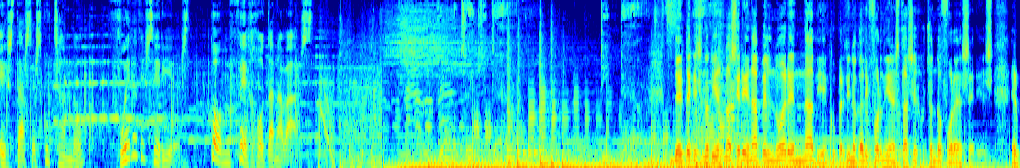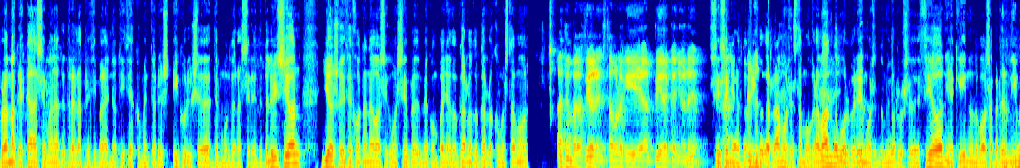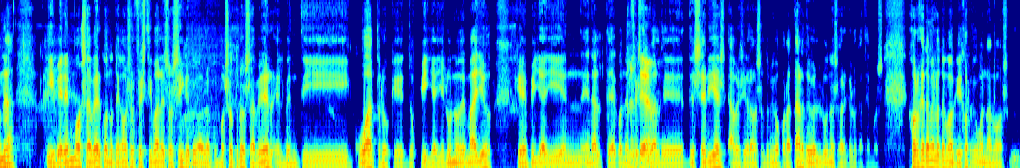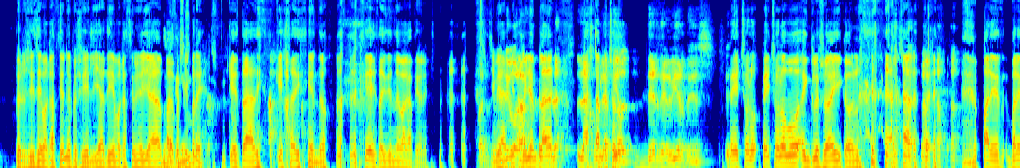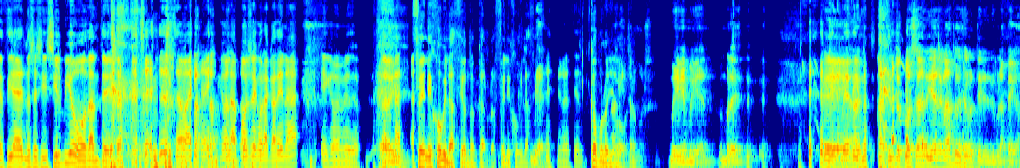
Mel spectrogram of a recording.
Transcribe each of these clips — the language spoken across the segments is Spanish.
Estás escuchando Fuera de Series con CJ Navas. Desde que si no tienes una serie en Apple no eres nadie. En Cupertino, California, estás escuchando Fuera de Series, el programa que cada semana te trae las principales noticias, comentarios y curiosidades del mundo de las series de televisión. Yo soy CJ Navas y como siempre me acompaña Don Carlos. Don Carlos, ¿cómo estamos? Hasta en vacaciones, estamos aquí al pie del cañón, ¿eh? Sí, señor. Domingo de Ramos estamos grabando, volveremos el domingo de Resurrección y aquí no nos vamos a perder ni una. Y veremos a ver cuando tengamos el festival, eso sí, que tengo que hablar con vosotros, a ver el 24 que nos pilla y el 1 de mayo que pilla allí en, en Altea con el Altea. festival de, de series, a ver si grabamos el domingo por la tarde o el lunes, a ver qué es lo que hacemos. Jorge también lo tengo aquí. Jorge, ¿cómo andamos? Pero si dice vacaciones, pero si él ya tiene vacaciones ya para, siempre. ¿Qué está, ¿Qué está diciendo? ¿Qué está diciendo de vacaciones? Sí, mira, yo digo a mí la, en plan, la- la hasta pecho jubilación desde el viernes. Pecho, lo- pecho lobo, incluso ahí con. Pare- parecía, no sé si Silvio o Dante. Estaba ahí con la pose, con la cadena y con el medio. Ay, Feliz jubilación, don Carlos. Feliz jubilación. bien, ¿Cómo lo llevó? Muy bien, muy bien. Hombre. ¿Qué te voy a Eh, decir, no? haciendo cosas y arreglando, eso no tiene ninguna pega.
